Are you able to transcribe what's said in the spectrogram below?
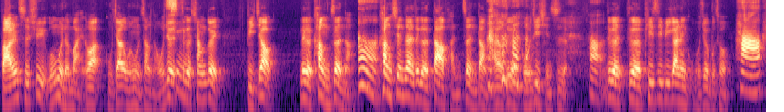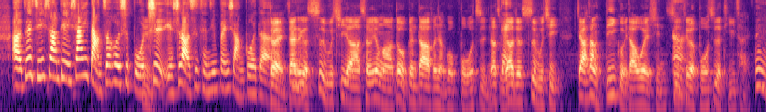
法人持续稳稳的买的话，股价稳稳上涨，我觉得这个相对比较那个抗震啊，嗯，抗现在这个大盘震荡，还有这个国际形势。好，这个这个 PCB 概念股我觉得不错。好啊，在金相电下一档最后是博智，也是老师曾经分享过的。对，在这个伺服器啊、车用啊，都有跟大家分享过博智。那主要就是伺服器加上低轨道卫星是这个博智的题材。嗯，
